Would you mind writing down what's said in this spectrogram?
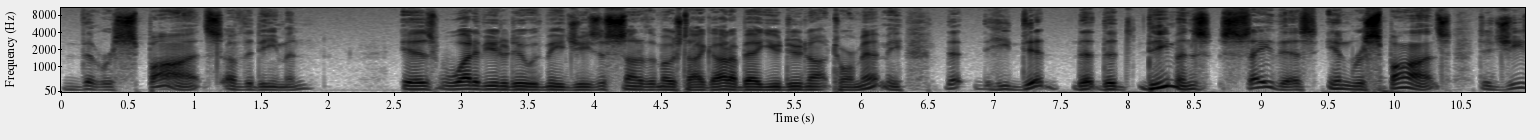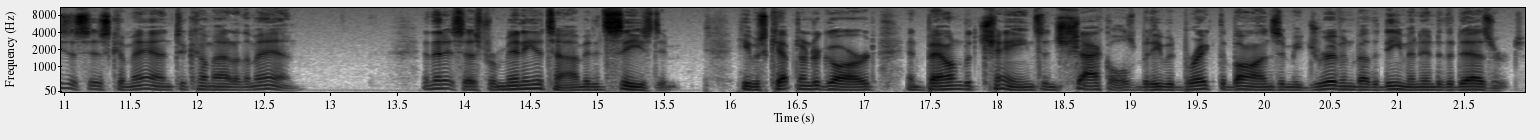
the response of the demon is, What have you to do with me, Jesus, Son of the Most High God? I beg you, do not torment me. That he did that the demons say this in response to Jesus' command to come out of the man. And then it says, For many a time it had seized him. He was kept under guard and bound with chains and shackles, but he would break the bonds and be driven by the demon into the desert.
